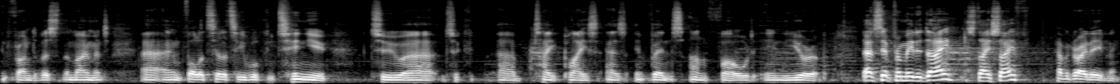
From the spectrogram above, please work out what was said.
in front of us at the moment, uh, and volatility will continue to uh, to uh, take place as events unfold in Europe. That's it from me today. Stay safe. Have a great evening.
